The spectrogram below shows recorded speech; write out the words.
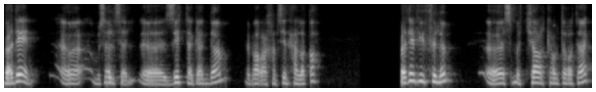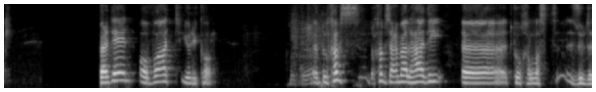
بعدين آه، مسلسل آه، زيتا غاندام عبارة عن 50 حلقة. بعدين في فيلم آه، اسمه تشار كاونتر أتاك. بعدين أوفات يونيكورن. بالخمس بالخمس أعمال هذه تكون خلصت زبدة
